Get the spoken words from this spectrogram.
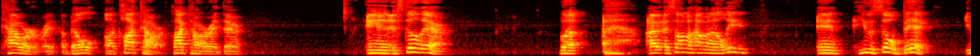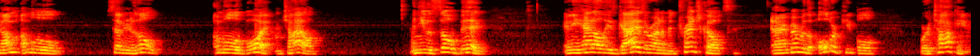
tower, right, a bell, a clock tower, clock tower right there and it's still there. But I, I, saw Muhammad Ali, and he was so big. You know, I'm, I'm a little seven years old. I'm a little boy. I'm a child, and he was so big, and he had all these guys around him in trench coats. And I remember the older people were talking.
